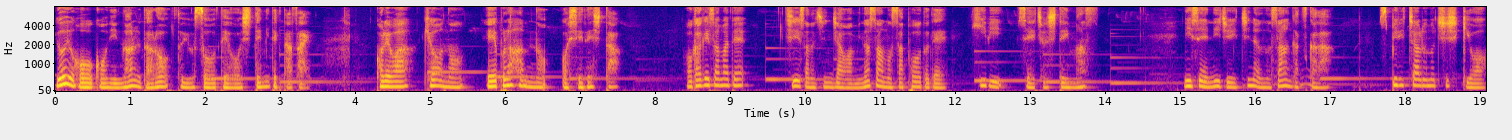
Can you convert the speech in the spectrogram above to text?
良い方向になるだろうという想定をしてみてください。これは今日のエイブラハムの教えでした。おかげさまで小さな神社は皆さんのサポートで日々成長しています。2021年の3月からスピリチュアルの知識を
